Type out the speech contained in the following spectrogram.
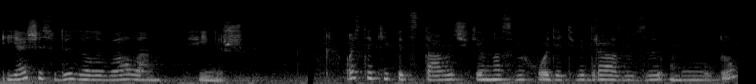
я ще сюди заливала фініш. Ось такі підставочки у нас виходять відразу з молду.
